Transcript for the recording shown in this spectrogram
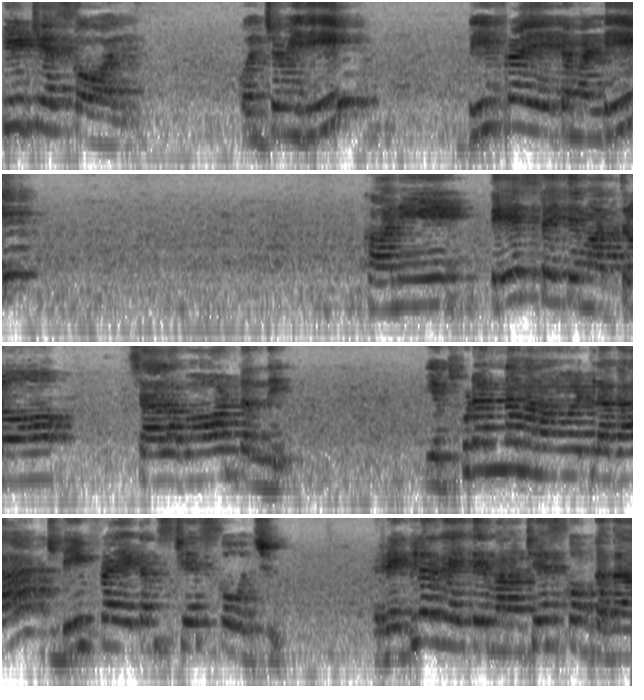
హీట్ చేసుకోవాలి. కొంచెం ఇది డీప్ ఫ్రై వేయటం అండి. కానీ టేస్ట్ అయితే మాత్రం చాలా బాగుంటుంది. ఎప్పుడన్నా మనం ఇట్లాగా డీప్ ఫ్రై ఐటమ్స్ చేసుకోవచ్చు. రెగ్యులర్గా అయితే మనం చేసుకోం కదా.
